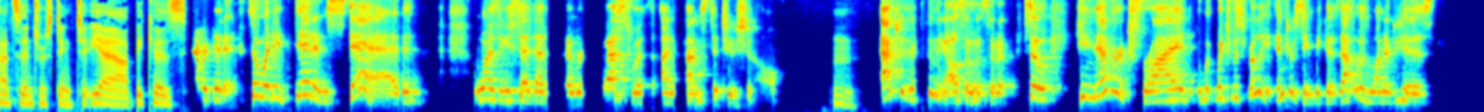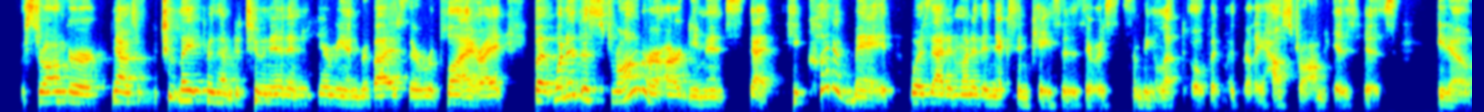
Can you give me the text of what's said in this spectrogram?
That's interesting too. Yeah, because never did it. So what he did instead was he said that the request was unconstitutional. Mm. Actually, there's something also sort of so he never tried, which was really interesting because that was one of his stronger. Now it's too late for them to tune in and hear me and revise their reply, right? But one of the stronger arguments that he could have made was that in one of the Nixon cases there was something left open with really how strong is his you know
